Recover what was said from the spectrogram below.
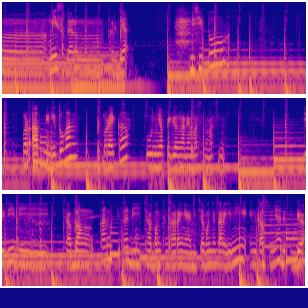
uh, miss dalam kerja. Di situ per admin itu kan mereka punya pegangannya masing-masing. Jadi di cabang kan kita di cabang Cengkareng ya di cabang Cengkareng ini inkasonya ada tiga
